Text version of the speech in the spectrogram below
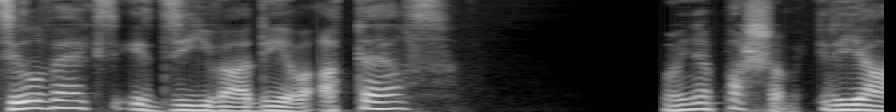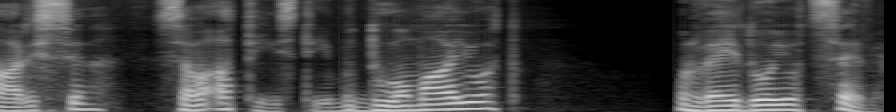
cilvēks ir dzīvā dieva attēls, un viņam pašam ir jārisina sava attīstība, domājot un veidojot sevi.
